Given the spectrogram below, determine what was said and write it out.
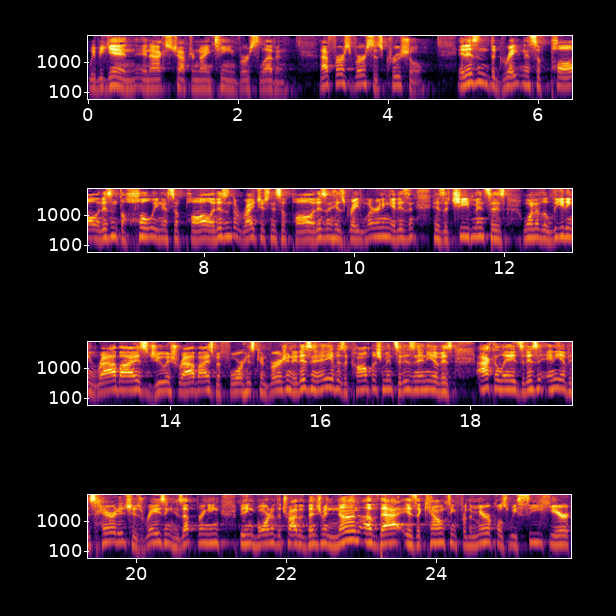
We begin in Acts chapter 19, verse 11. That first verse is crucial it isn't the greatness of Paul. It isn't the holiness of Paul. It isn't the righteousness of Paul. It isn't his great learning. It isn't his achievements as one of the leading rabbis, Jewish rabbis, before his conversion. It isn't any of his accomplishments. It isn't any of his accolades. It isn't any of his heritage, his raising, his upbringing, being born of the tribe of Benjamin. None of that is accounting for the miracles we see here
